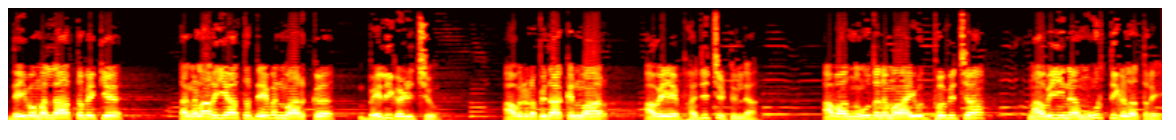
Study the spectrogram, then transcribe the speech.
ദൈവമല്ലാത്തവയ്ക്ക് തങ്ങൾ അറിയാത്ത ദേവന്മാർക്ക് ബലി കഴിച്ചു. അവരുടെ പിതാക്കന്മാർ അവയെ ഭജിച്ചിട്ടില്ല. അവ നൂതനമായി ഉദ്ഭവിച്ച നവീന മൂർത്തികളത്രേ.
